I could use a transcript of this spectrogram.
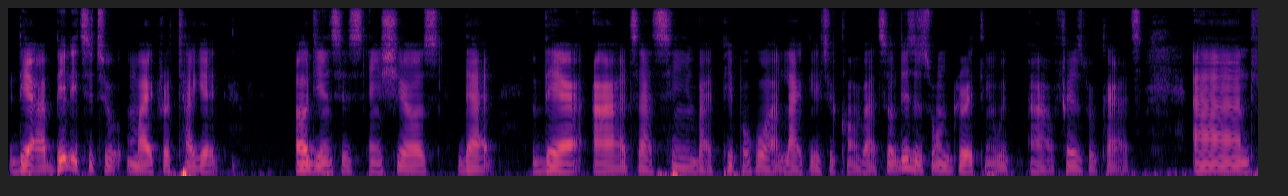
their ability to micro-target audiences ensures that their ads are seen by people who are likely to convert. So this is one great thing with uh, Facebook ads, and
